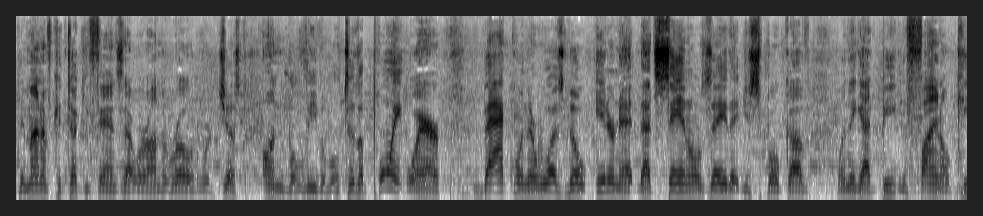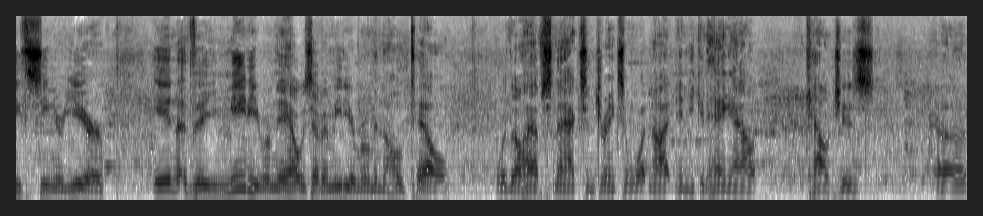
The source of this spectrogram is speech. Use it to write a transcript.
the amount of Kentucky fans that were on the road were just unbelievable. To the point where back when there was no internet, that San Jose that you spoke of when they got beat in the final, Keith's senior year, in the media room, they always have a media room in the hotel where they'll have snacks and drinks and whatnot, and you can hang out, couches. Uh,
